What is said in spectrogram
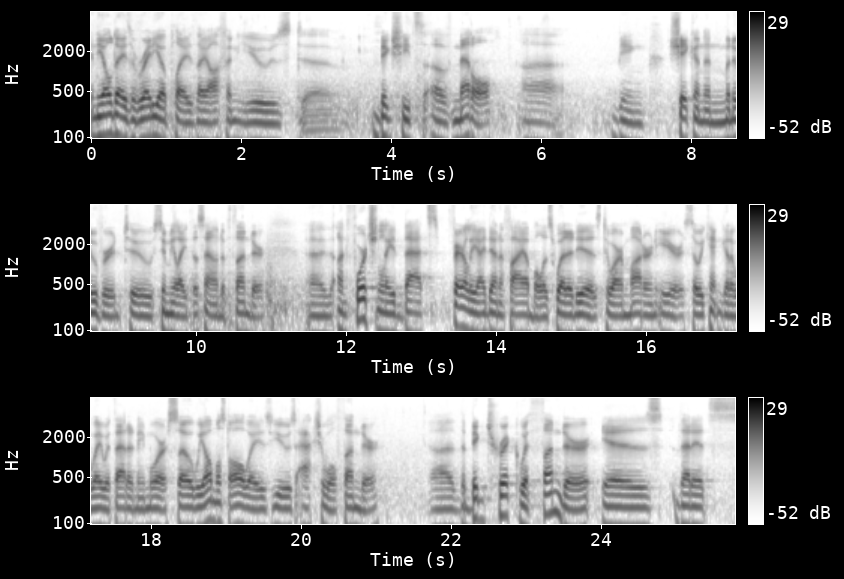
In the old days of radio plays, they often used uh, big sheets of metal uh, being shaken and maneuvered to simulate the sound of thunder. Uh, unfortunately, that's fairly identifiable as what it is to our modern ears, so we can't get away with that anymore. So we almost always use actual thunder. Uh, the big trick with thunder is that it's it's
